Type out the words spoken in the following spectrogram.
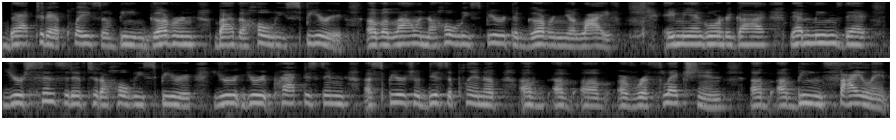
back to that place of being governed by the Holy Spirit, of allowing the Holy Spirit to govern your life. Amen. Glory to God. That means that you're sensitive to the Holy Spirit. You're you're practicing a spiritual discipline of of of of, of reflection, of, of being silent,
